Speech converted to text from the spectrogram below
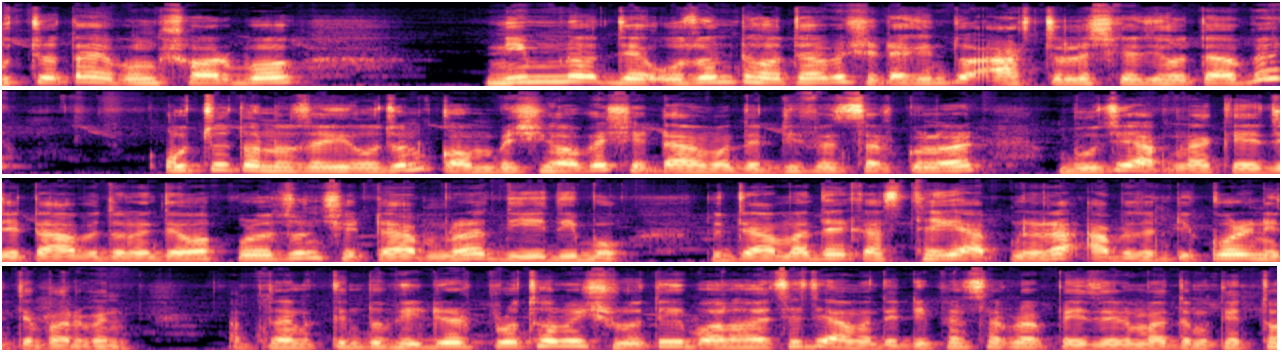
উচ্চতা এবং সর্বনিম্ন যে ওজনটা হতে হবে সেটা কিন্তু আটচল্লিশ কেজি হতে হবে। উচ্চতা অনুযায়ী ওজন কম বেশি হবে, সেটা আমাদের ডিফেন্স সার্কুলার বুঝে আপনাকে যেটা আবেদনে দেওয়া প্রয়োজন সেটা আমরা দিয়ে দিব। যদি আমাদের কাছ থেকে আপনারা আবেদনটি করে নিতে পারবেন। আপনার কিন্তু ভিডিওর প্রথমেই শুরুতেই বলা হয়েছে যে আমাদের ডিফেন্স সার্কুলার পেজের মাধ্যমে কিন্তু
